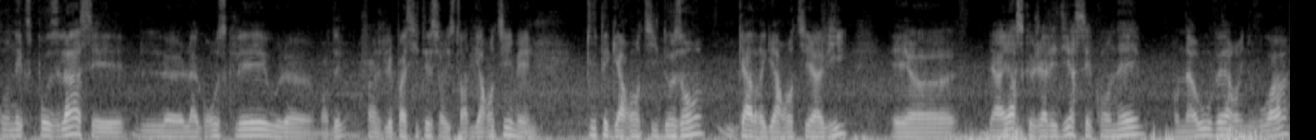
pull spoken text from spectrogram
qu'on expose là, c'est la grosse clé ou le. bon, enfin, je l'ai pas cité sur l'histoire de garantie, mais Mm. tout est garanti deux ans, le cadre est garanti à vie. Et euh, derrière, ce que j'allais dire, c'est qu'on a ouvert une voie.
